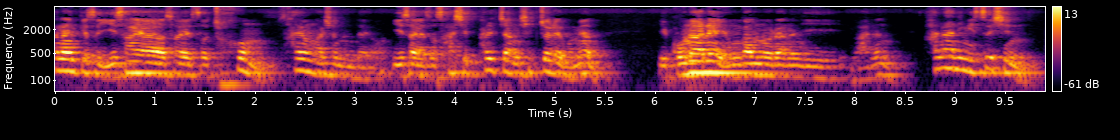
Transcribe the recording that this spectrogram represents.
하나님께서 이사야서에서 처음 사용하셨는데요. 이사야서 48장 10절에 보면 이 고난의 용광로라는 이 말은 하나님이 쓰신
